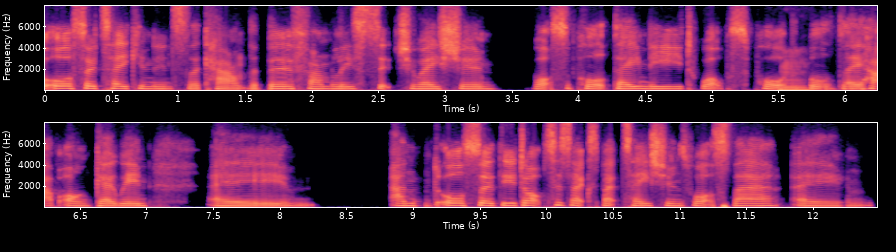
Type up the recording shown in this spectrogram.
but also taking into account the birth family's situation, what support they need, what support mm. will they have ongoing, um, and also the adopters' expectations, what's their um,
